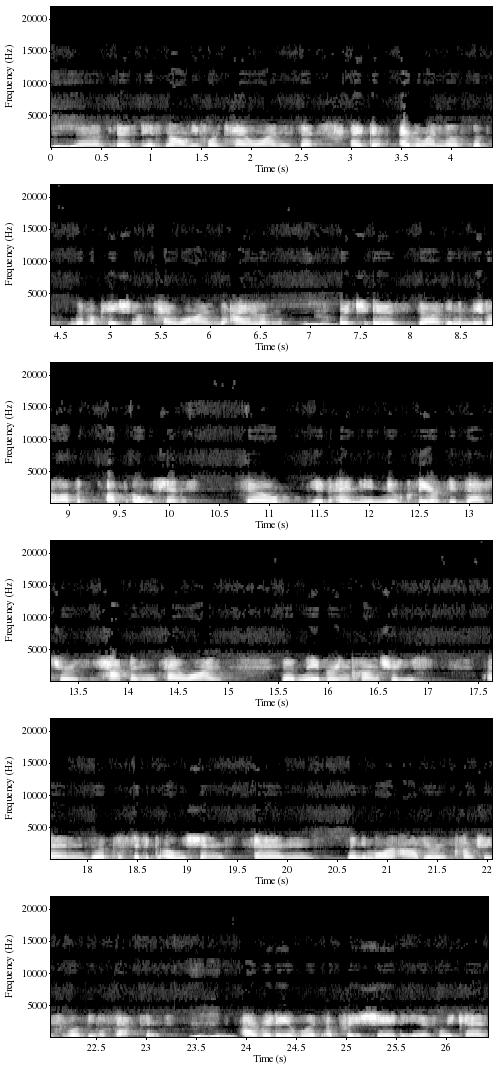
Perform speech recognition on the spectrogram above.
Uh, because it's not only for Taiwan, it's that like everyone knows the, the location of Taiwan, the island, which is uh, in the middle of the, of oceans. So if any nuclear disasters happen in Taiwan, the neighboring countries and the Pacific Oceans and many more other countries will be affected. I really would appreciate if we can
